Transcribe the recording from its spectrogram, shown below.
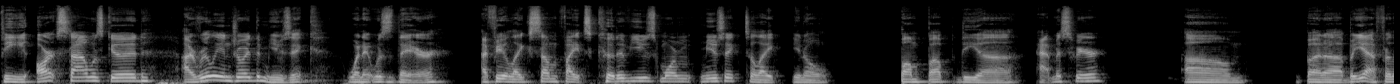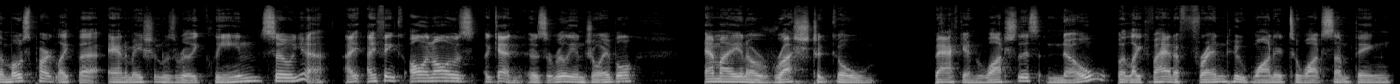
the art style was good. I really enjoyed the music when it was there. I feel like some fights could have used more music to like, you know, bump up the uh atmosphere. Um but uh but yeah, for the most part like the animation was really clean. So yeah, I I think all in all it was again, it was really enjoyable. Am I in a rush to go back and watch this? No, but like if I had a friend who wanted to watch something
